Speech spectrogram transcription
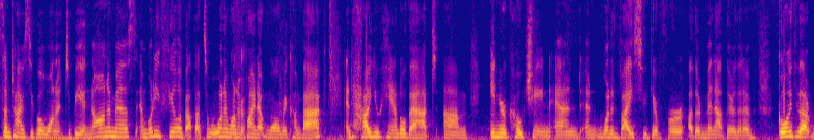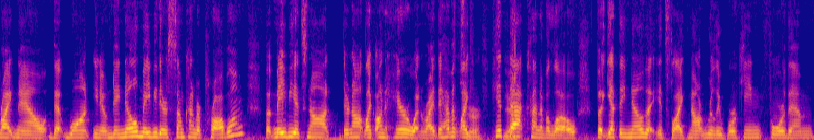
Sometimes people want it to be anonymous. And what do you feel about that? So, what I want okay. to find out more when we come back and how you handle that um, in your coaching and and what advice you give for other men out there that have going through that right now that want you know they know maybe there's some kind of a problem but maybe it's not they're not like on heroin right they haven't like sure. hit yeah. that kind of a low but yet they know that it's like not really working for them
